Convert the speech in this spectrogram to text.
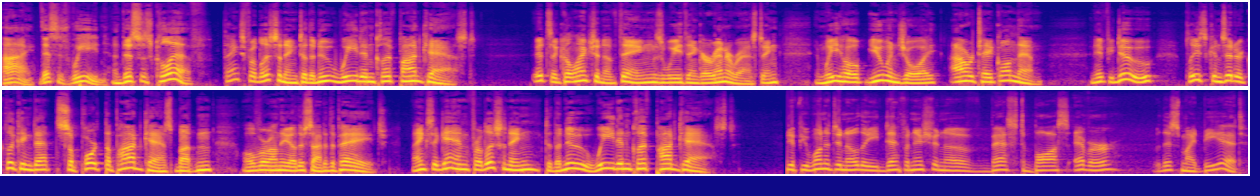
Hi, this is Weed. And this is Cliff. Thanks for listening to the new Weed and Cliff podcast. It's a collection of things we think are interesting, and we hope you enjoy our take on them. And if you do, please consider clicking that support the podcast button over on the other side of the page. Thanks again for listening to the new Weed and Cliff podcast. If you wanted to know the definition of best boss ever, this might be it.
